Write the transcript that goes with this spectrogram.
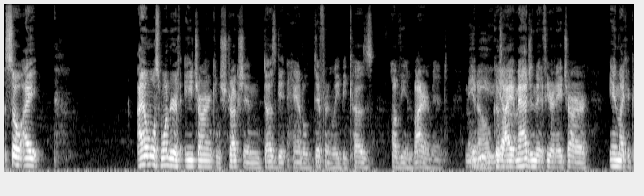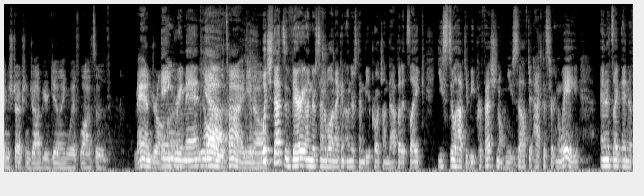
So I I almost wonder if HR and construction does get handled differently because of the environment. Maybe. you know, because yeah. I imagine that if you're an HR in like a construction job, you're dealing with lots of man drama, Angry man. all Yeah. the time. You know, Which that's very understandable, and I can understand the approach on that. But it's like you still have to be professional, and you still have to act a certain way. And it's like, and if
